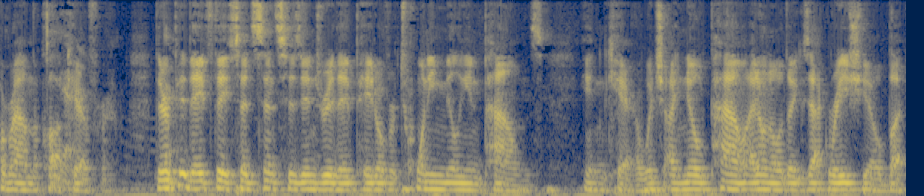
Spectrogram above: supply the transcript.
around the clock Yeah. care for him. They're, they've they said since his injury they've paid over 20 million pounds in care, which I know pound I don't know the exact ratio, but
